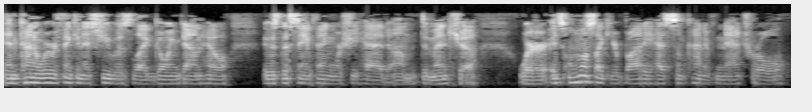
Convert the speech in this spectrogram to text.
and kind of we were thinking as she was like going downhill, it was the same thing where she had um dementia where it's almost like your body has some kind of natural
